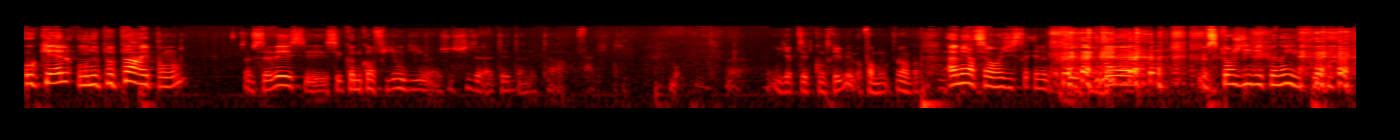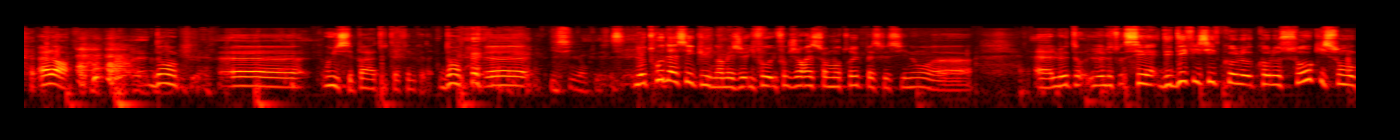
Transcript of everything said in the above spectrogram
auxquels on ne peut pas répondre. Ça, vous savez, c'est comme quand Fillon dit Je suis à la tête d'un État il y a peut-être contribué, enfin bon, peu importe. Ah merde, c'est enregistré. Euh, euh, quand je dis des conneries. Alors, donc, euh, oui, c'est pas tout à fait une connerie. Donc, Ici, en plus. le trou de la Sécu, non mais il, faut, il faut que je reste sur mon truc parce que sinon. le, c'est des déficits colossaux qui sont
